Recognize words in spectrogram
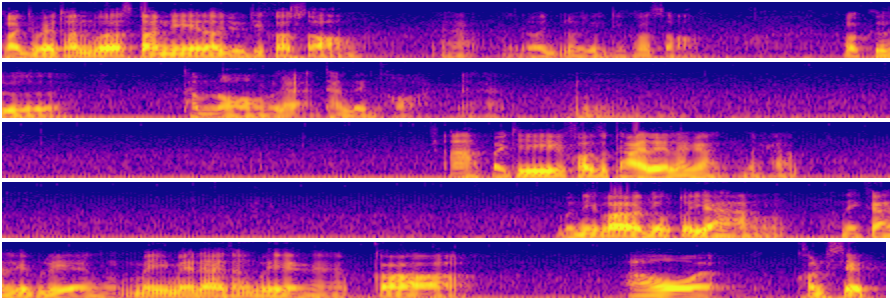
ก่อนจะไปท่อน verse ตอนนี้เราอยู่ที่ข้อ2นะครับเราเราอยู่ที่ข้อ 2 ก็คือทำนองและทางเดินคอร์ดนะครับอ่า ไปที่ข้อสุดท้ายเลยแล้วกันนะครับ วันนี้ก็ยกตัวอย่างในการเรียบเรียงไม่ไม่ได้ทั้งเพลงนะครับ ก็เอาคอนเซปต์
